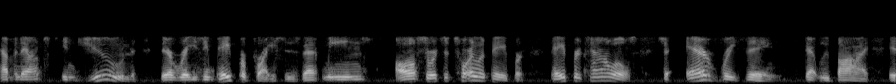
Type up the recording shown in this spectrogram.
have announced in June they're raising paper prices. That means all sorts of toilet paper, paper towels. So everything that we buy is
